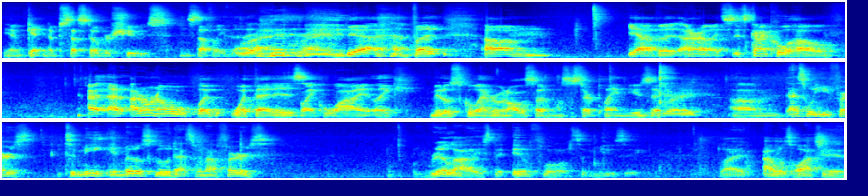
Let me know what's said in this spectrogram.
you know, getting obsessed over shoes and stuff like that, Right. Right. yeah, but um, yeah, but I don't know. It's it's kind of cool how I, I I don't know like what that is like why like middle school everyone all of a sudden wants to start playing music. Right. That's when you first, to me, in middle school, that's when I first realized the influence of music. Like, I was watching,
